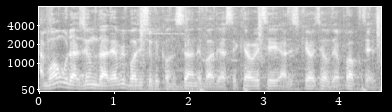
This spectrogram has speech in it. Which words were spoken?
I And one would assume that everybody should be concerned about their security and the security of their properties.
